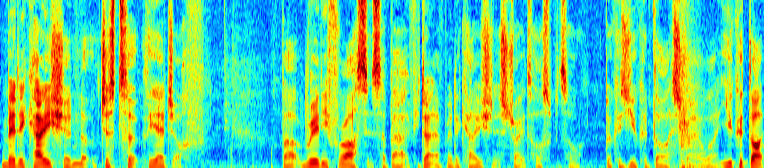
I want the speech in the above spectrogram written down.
medication that just took the edge off. But really, for us, it's about if you don't have medication, it's straight to hospital because you could die straight away. You could die.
